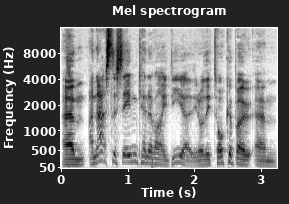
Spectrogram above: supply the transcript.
Um, and that's the same kind of idea. You know, they talk about, um,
